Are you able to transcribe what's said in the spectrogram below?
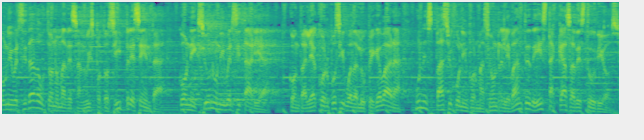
Universidad Autónoma de San Luis Potosí presenta Conexión Universitaria con Talia Corpus y Guadalupe Guevara, un espacio con información relevante de esta casa de estudios.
